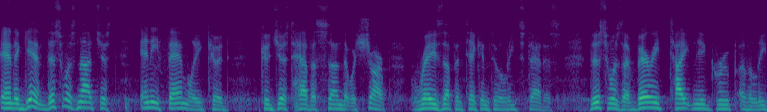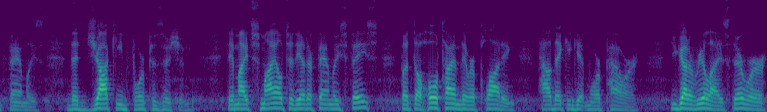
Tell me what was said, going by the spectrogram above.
And again, this was not just any family could could just have a son that was sharp, raise up and take him to elite status. This was a very tight knit group of elite families that jockeyed for position. They might smile to the other family's face, but the whole time they were plotting how they could get more power. You got to realize there were,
